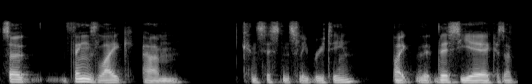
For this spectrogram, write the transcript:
so things like um, consistent sleep routine. Like th- this year, because I've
